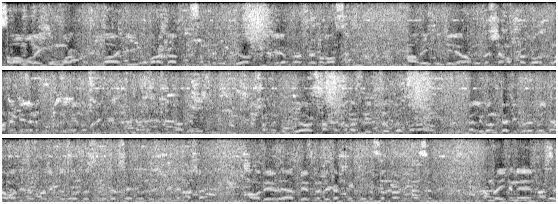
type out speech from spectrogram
আসসালামু আলাইকুম রহমতুল্লাহি ওবরাকাত সম্মানিত প্রিয় আপনারা সবাই ভালো আছেন। আমি ইঞ্জিনিয়ার আবুল কাশ্যাম আপনার প্ল্যানের ডিজাইনের পক্ষ থেকে নতুন একটি হয়েছি। সম্মানিত প্রিয় সামনে এখন আছি চৌদ্দপাড়া কালীগঞ্জ গাজীপুরে। তো এখানে আমাদের যে প্রজেক্টটা চলতেছে ওটার সাইড এখানে আসা। আমাদের বেসমেন্টের কাজটি চলতেছে, আপনারা দেখতেছেন। আমরা এখানে আটশো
